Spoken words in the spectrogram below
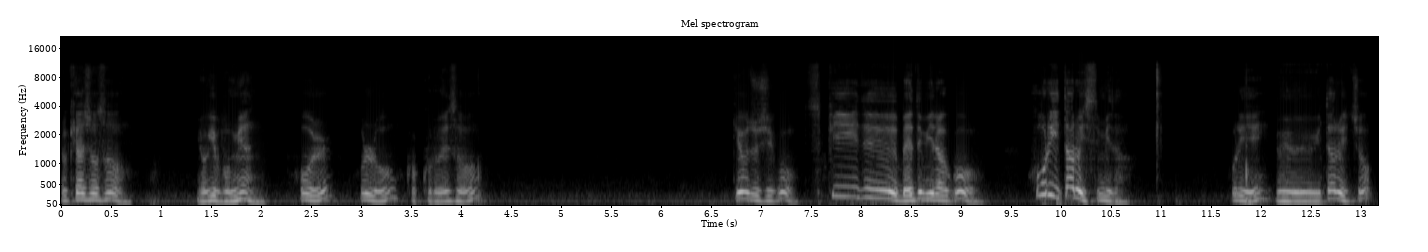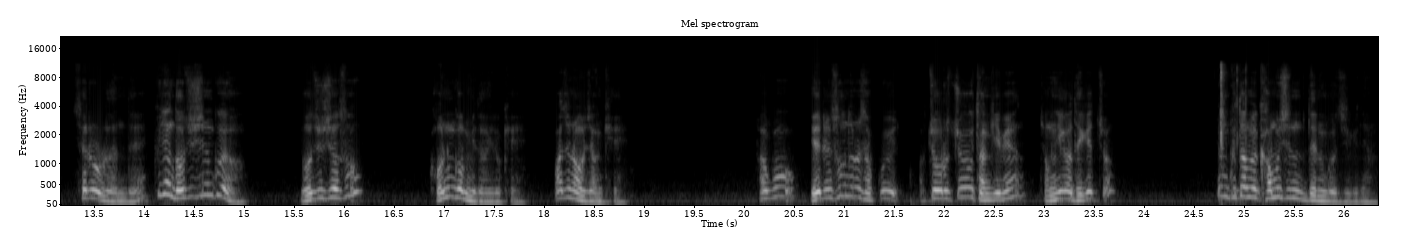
이렇게 하셔서 여기 보면 홀 홀로 거꾸로 해서 끼워주시고 스피드 매듭이라고 홀이 따로 있습니다. 홀이 여기, 따로 있죠? 세로로 단데 그냥 넣어주시는 거예요. 넣어주셔서 거는 겁니다 이렇게. 빠져나오지 않게. 하고 얘를 손으로 잡고 앞쪽으로 쭉 당기면 정리가 되겠죠? 그럼 그 다음에 감으시면 되는 거지 그냥.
